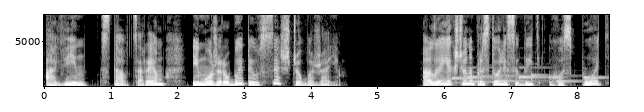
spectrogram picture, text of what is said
а він став царем і може робити все, що бажає. Але якщо на престолі сидить Господь,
